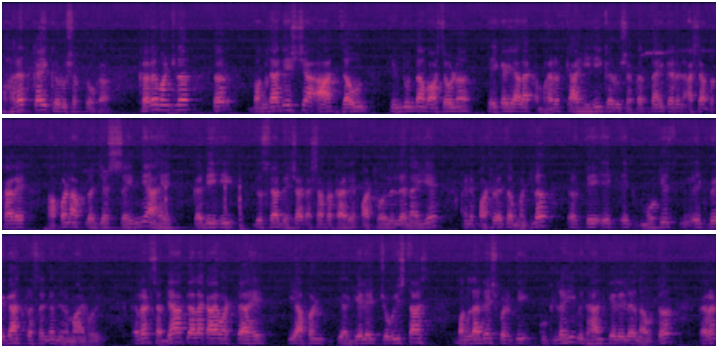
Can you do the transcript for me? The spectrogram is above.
भारत काही करू शकतो का? खरं म्हटलं तर बांगलादेशच्या आत जाऊन हिंदूंना वाचवणं हे काही याला भारत काहीही करू शकत नाही. कारण अशा प्रकारे आपण आपलं जे सैन्य आहे कधीही दुसऱ्या देशात अशा प्रकारे पाठवलेलं नाही आहे आणि पाठवायचं म्हटलं तर ते एक एक मोठीच एक वेगळाच प्रसंग निर्माण होईल. कारण सध्या आपल्याला काय वाटतं आहे की आपण गेले चोवीस तास बांगलादेशवरती कुठलंही विधान केलेलं नव्हतं. कारण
